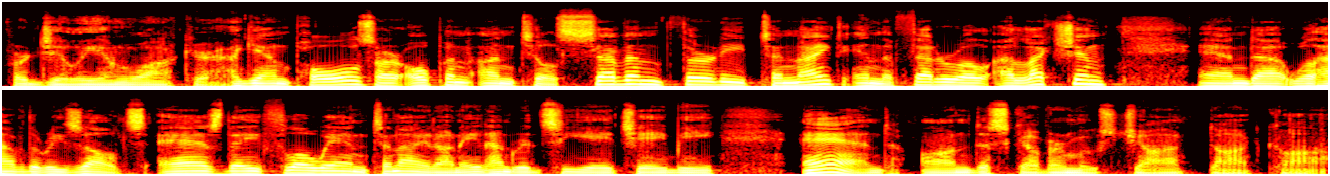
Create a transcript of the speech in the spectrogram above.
for Jillian Walker. Again, polls are open until 7:30 tonight in the federal election, and uh, we'll have the results as they flow in tonight on 800 CHAB and on DiscoverMooseJaw.com.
